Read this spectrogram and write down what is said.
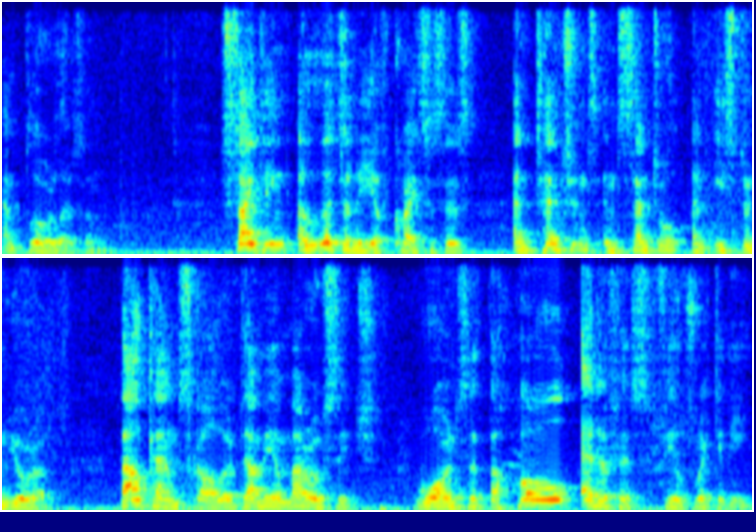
and pluralism. Citing a litany of crises and tensions in Central and Eastern Europe, Balkan scholar Damir Marusic warns that the whole edifice feels rickety.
